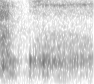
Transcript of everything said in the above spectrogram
Oh.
